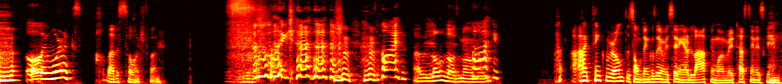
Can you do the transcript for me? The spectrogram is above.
oh, it works! Oh, that is so much fun. oh my god. Fine. I love those moments. Fine. I I think we're onto something because we're sitting here laughing when we're testing this game.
